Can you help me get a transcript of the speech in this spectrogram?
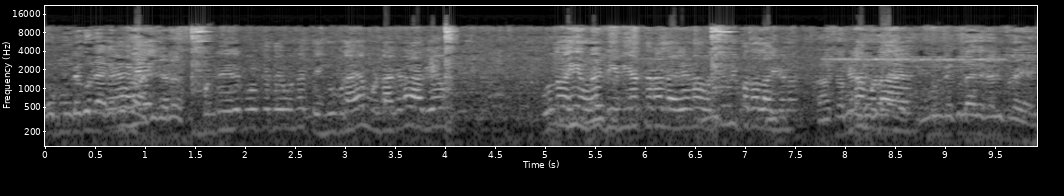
ਉਹ ਮੁੰਡੇ ਕੋਲ ਲੈ ਕੇ ਤੂੰ ਘਰ ਜਾਣਾ ਮੁੰਡੇ ਦੇ ਕੋਲ ਕਿਤੇ ਉਹਨੇ ਤੈਨੂੰ ਬਣਾਇਆ ਮੁੰਡਾ ਕਿਹੜਾ ਆ ਗਿਆ? ਉਹ ਤਾਂ ਅਸੀਂ ਹੁਣੇ ਡੀਵੀਆਰ ਤੇਰਾ ਲੈ ਜਾਣਾ ਉਹ 'ਚ ਵੀ ਪਤਾ ਲੱਗ ਜਾਣਾ ਹਾਂ ਕਿਹੜਾ ਮੁੰਡਾ ਆਇਆ ਮੁੰਡੇ ਕੋਲ ਲੈ ਕੇ ਸਾਡੀ ਪੜਾਈ ਆਈ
